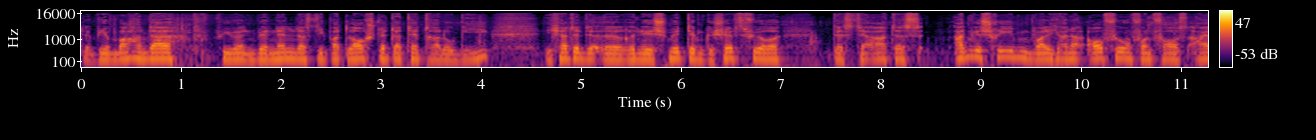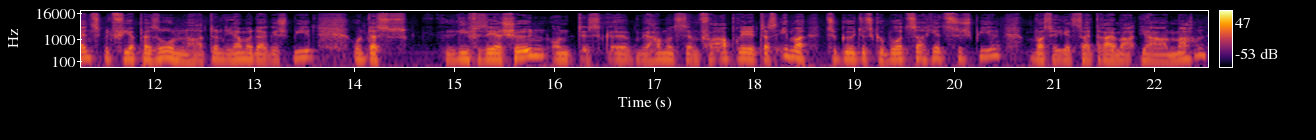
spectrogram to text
Wir machen da, wie wir, wir nennen das die Bad Lauchstädter Tetralogie. Ich hatte äh, René Schmidt, dem Geschäftsführer des Theaters, angeschrieben, weil ich eine Aufführung von Faust I mit vier Personen hatte und die haben wir da gespielt und das lief sehr schön und es, äh, wir haben uns dann verabredet, das immer zu Goethes Geburtstag jetzt zu spielen, was wir jetzt seit drei Jahren machen.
